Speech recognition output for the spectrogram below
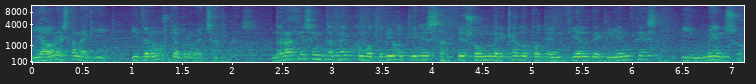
y ahora están aquí y tenemos que aprovecharlas. Gracias a Internet, como te digo, tienes acceso a un mercado potencial de clientes inmenso.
